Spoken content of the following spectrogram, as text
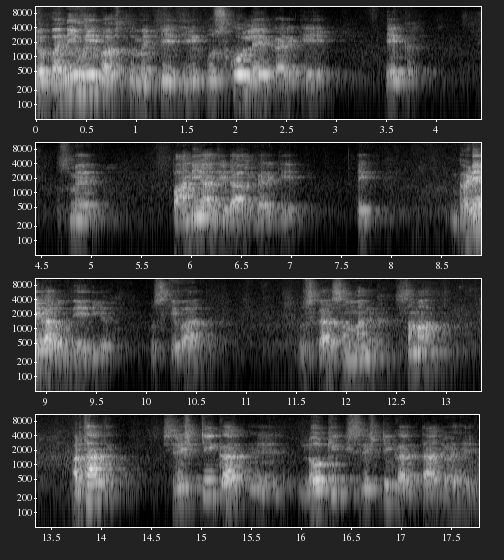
जो बनी हुई वस्तु मिट्टी थी, उसको लेकर के एक उसमें पानी आदि डाल करके एक घड़े का रूप दे दिया। उसके बाद उसका संबंध समाप्त। अर्थात सृष्टि कर, लौकिक सृष्टिकर्ता जो है,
